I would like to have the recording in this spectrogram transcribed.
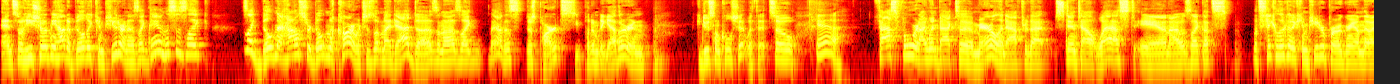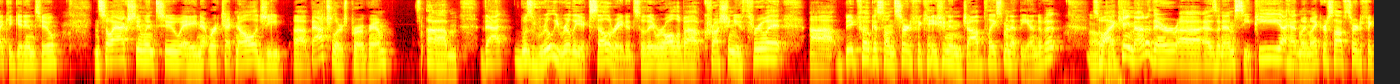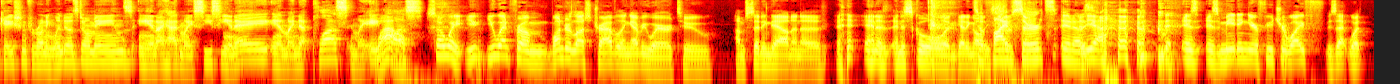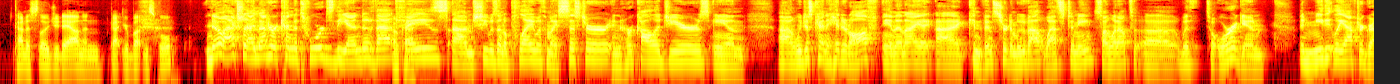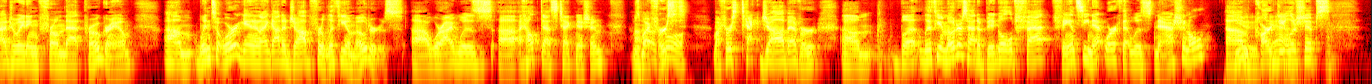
And so he showed me how to build a computer, and I was like, damn, this is like it's like building a house or building a car, which is what my dad does. And I was like, yeah, this there's parts. You put them together, and you can do some cool shit with it. So yeah. fast forward, I went back to Maryland after that stint out west, and I was like, let's let's take a look at a computer program that I could get into. And so I actually went to a network technology uh, bachelor's program. Um, that was really, really accelerated. So they were all about crushing you through it. Uh, big focus on certification and job placement at the end of it. So I came out of there uh, as an MCP. I had my Microsoft certification for running Windows domains, and I had my CCNA and my Net Plus and my A Wow. Plus. So wait, you you went from wanderlust traveling everywhere to I'm sitting down in a in a in a school and getting all To these five certs. certs, you know, Is- yeah. Is is meeting your future wife? Is that what kind of slowed you down and got your butt in school? No, actually, I met her kind of towards the end of that Okay. phase. Um, she was in a play with my sister in her college years, and uh, we just kind of hit it off. And then I, I convinced her to move out west to me, so I went out to uh, with to Oregon immediately after graduating from that program. Um, went to Oregon, and I got a job for Lithia Motors, uh, where I was uh, a help desk technician. It was my first cool. My first tech job ever. Um, but Lithia Motors had a big old fat fancy network that was national. Um, Huge, car yeah. dealerships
